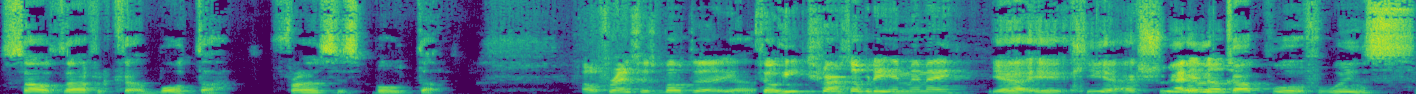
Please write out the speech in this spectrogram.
South Africa, Botha, Francis Botha. Oh, Francis Botha. Yeah. So he starts over the MMA. Yeah, he he actually had a couple of wins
